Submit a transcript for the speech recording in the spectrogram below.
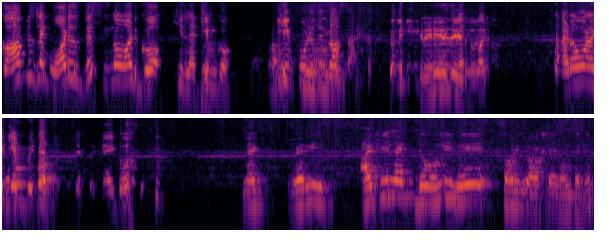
cop is like, what is this? You know what? Go. He let him go. He pulls his off. Crazy, dude. I don't want to get bitten. Let the guy go. like very i feel like the only way sorry bro Akshay, one second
